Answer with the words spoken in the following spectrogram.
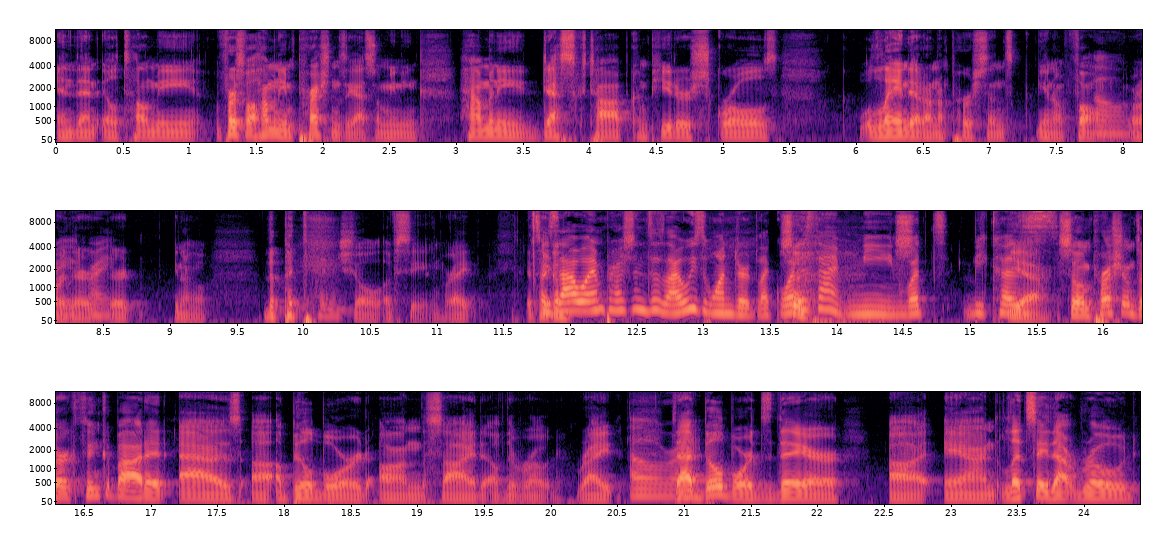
and then it'll tell me first of all how many impressions it got so meaning how many desktop computer scrolls landed on a person's you know phone Oh, or right, their, right. their you know the potential of seeing, right? It's is a- that what impressions is? I always wondered, like, what So- does that mean? What's because Yeah. So impressions are think about it as uh, a billboard on the side of the road, right? Oh, right. That billboard's there, uh, and let's say that road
